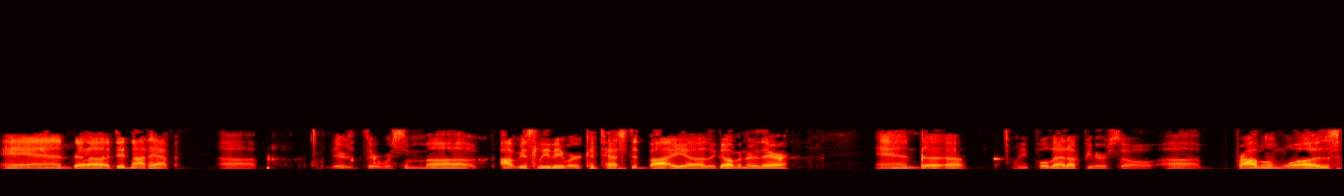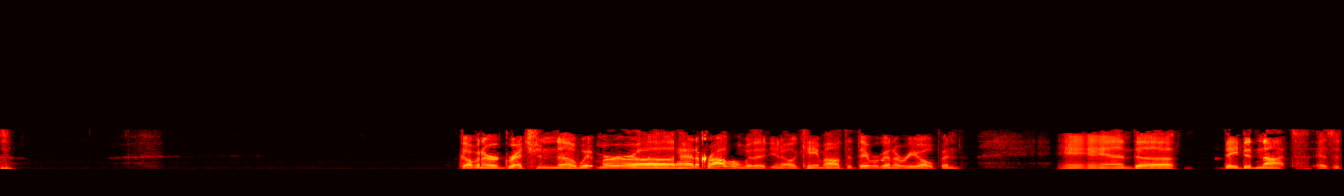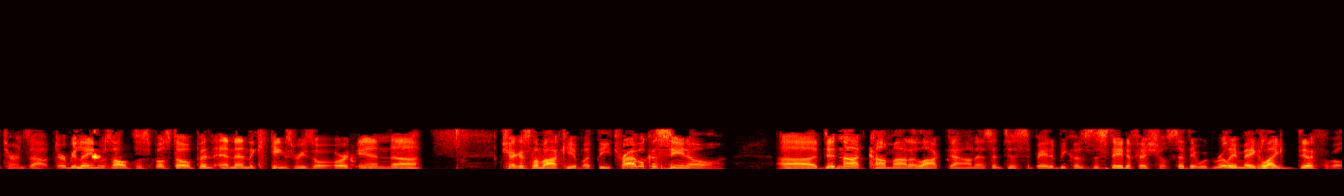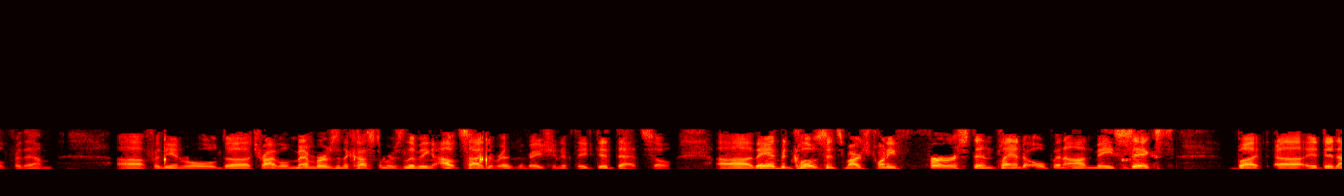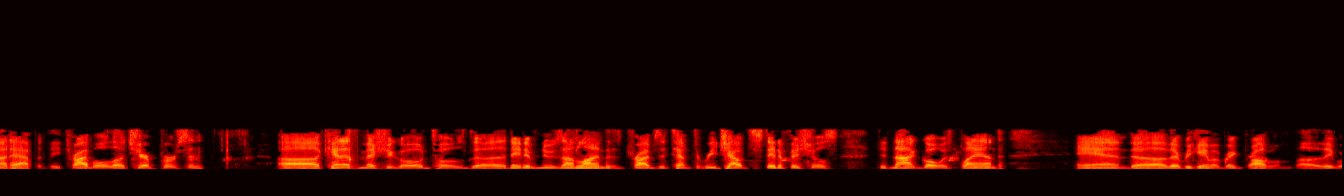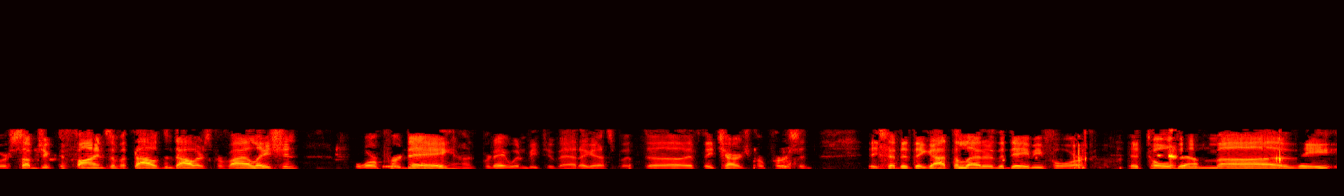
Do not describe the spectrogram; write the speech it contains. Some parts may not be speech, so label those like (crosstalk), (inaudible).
and uh, did not happen. Uh, there, there were some. Uh, obviously, they were contested by uh, the governor there, and uh, let me pull that up here. So, uh, problem was Governor Gretchen uh, Whitmer uh, had a problem with it. You know, it came out that they were going to reopen, and uh, they did not, as it turns out. Derby Lane was also supposed to open, and then the King's Resort in uh, Czechoslovakia. But the tribal casino uh, did not come out of lockdown as anticipated because the state officials said they would really make life difficult for them uh, for the enrolled uh, tribal members and the customers living outside the reservation if they did that. So uh, they had been closed since March 21st and planned to open on May 6th, but uh, it did not happen. The tribal uh, chairperson, uh, Kenneth Meshigaud, told uh, Native News Online that the tribe's attempt to reach out to state officials did not go as planned. And uh, there became a big problem. Uh, they were subject to fines of $1,000 per violation, or per day. Uh, Per day wouldn't be too bad, I guess, but uh, if they charge per person, they said that they got the letter the day before. that told them they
